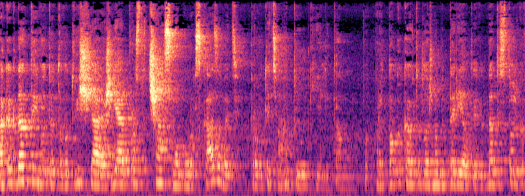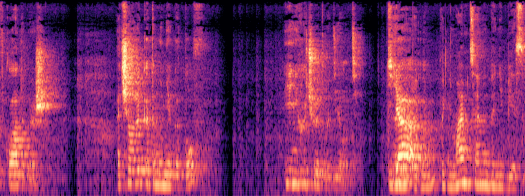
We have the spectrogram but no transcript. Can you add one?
А когда ты вот это вот вещаешь, я просто час могу рассказывать про вот эти бутылки или там про то, какая у тебя должна быть тарелка, и когда ты столько вкладываешь, а человек к этому не готов, я не хочу этого делать. Цены я... поднимаем цены до небес.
